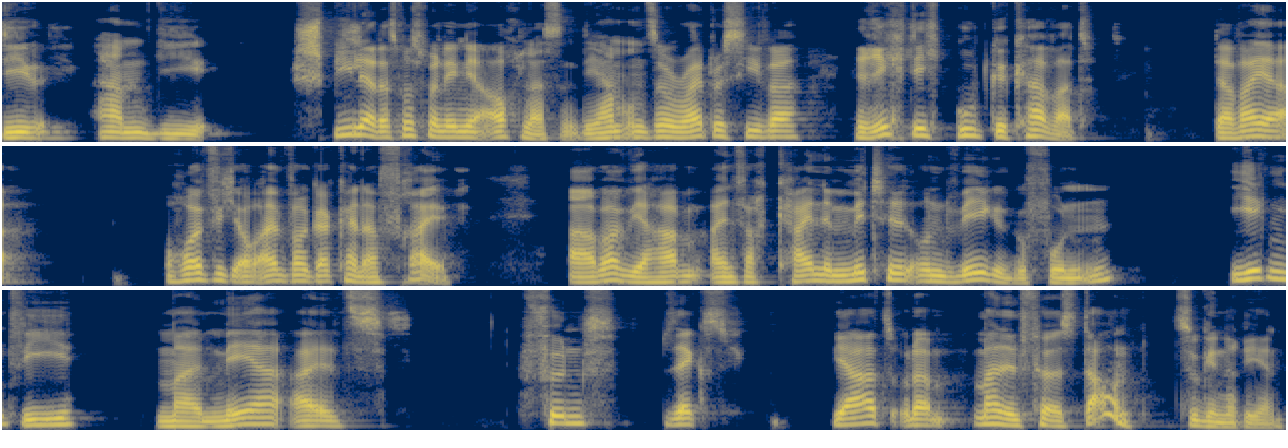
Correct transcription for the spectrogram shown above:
Die haben die Spieler, das muss man denen ja auch lassen, die haben unsere Right Receiver richtig gut gecovert. Da war ja häufig auch einfach gar keiner frei. Aber wir haben einfach keine Mittel und Wege gefunden, irgendwie mal mehr als fünf, sechs Yards oder mal einen First Down zu generieren.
